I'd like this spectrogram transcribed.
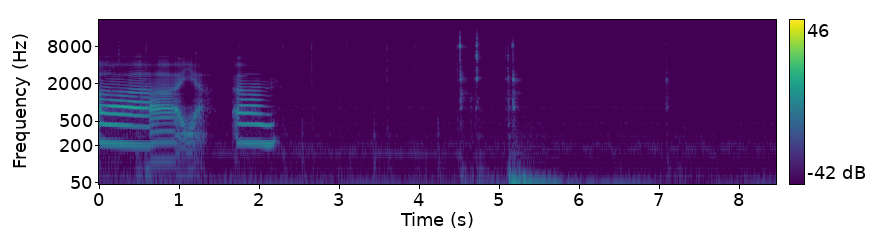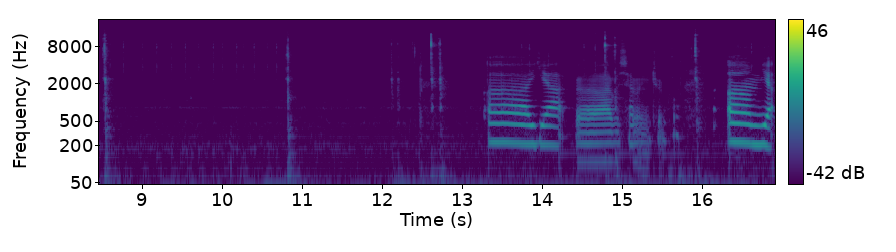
Uh, yeah. Um. Uh, yeah. Uh, I was having a turn full. Um, yeah.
